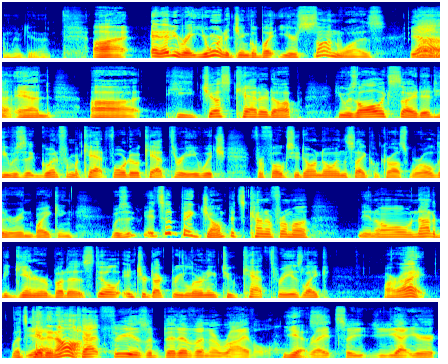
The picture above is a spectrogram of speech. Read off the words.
I'm going to do that. Uh, at any rate, you weren't a jingle, but your son was. Yeah. Uh, and uh, he just catted up. He was all excited. He was uh, going from a Cat 4 to a Cat 3, which, for folks who don't know in the cyclocross world or in biking, was it's a big jump. It's kind of from a, you know, not a beginner, but a still introductory learning to Cat 3 is like, all right, let's get it on. Cat three is a bit of an arrival. Yes. Right. So you, you got your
